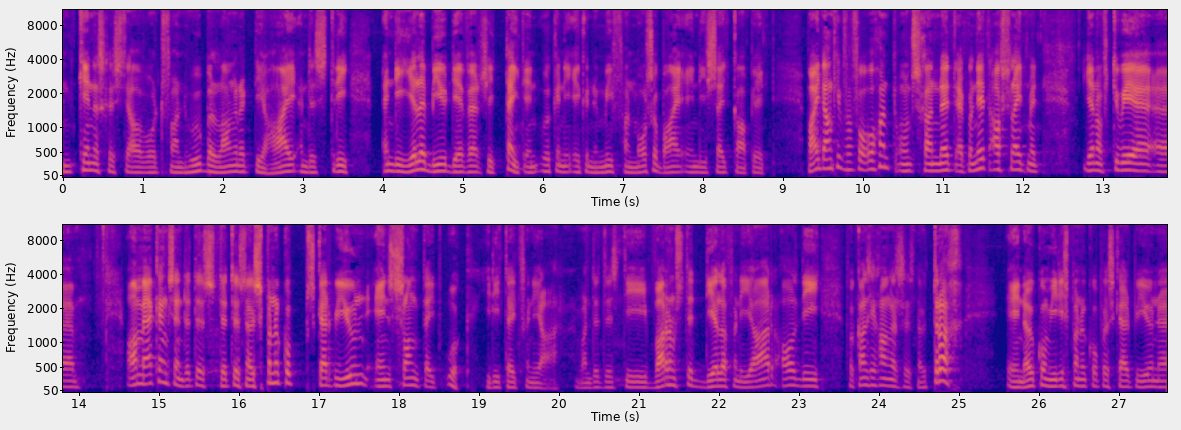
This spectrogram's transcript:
in kennis gestel word van hoe belangrik die haai industrie in die hele biodiversiteit en ook in die ekonomie van Mossel Bay en die Suid-Kaap het. Baie dankie vir vanoggend. Ons gaan net ek wil net afsluit met een of twee uh aanmerkings en dit is dit is nou spinnekop, skorpioen en slangtyd ook hierdie tyd van die jaar want dit is die warmste dele van die jaar. Al die vakansiegangers is nou terug en nou kom hierdie spinnekoppe, skorpioene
